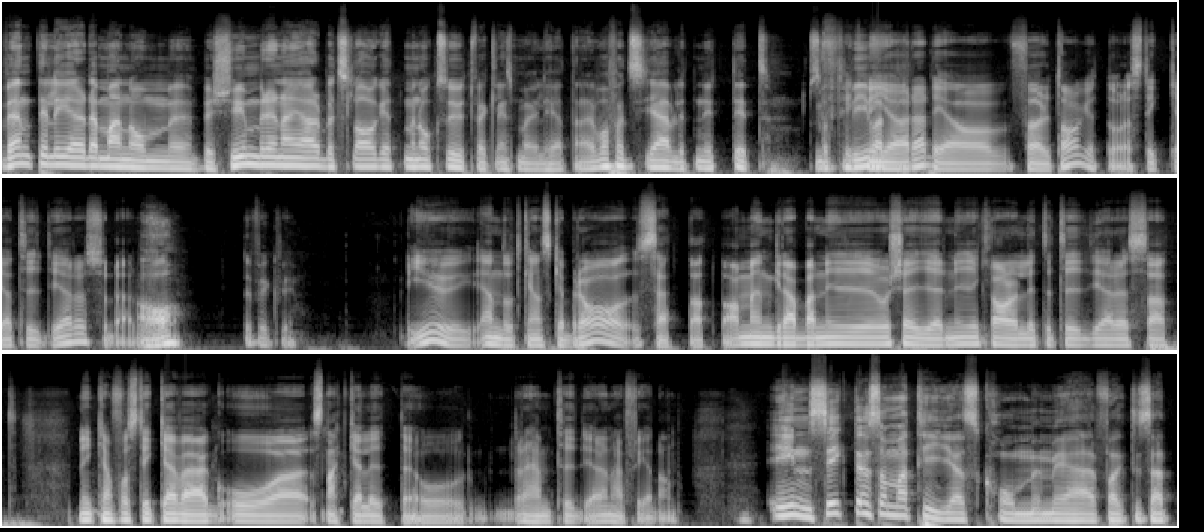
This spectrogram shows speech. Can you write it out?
ventilerade man om bekymren i arbetslaget men också utvecklingsmöjligheterna. Det var faktiskt jävligt nyttigt. Så fick vi ni var- göra det av företaget då? Sticka tidigare sådär? Ja, det fick vi. Det är ju ändå ett ganska bra sätt att, ja men grabbar ni och tjejer, ni är klara lite tidigare så att ni kan få sticka iväg och snacka lite och dra hem tidigare den här fredagen. Insikten som Mattias kommer med här faktiskt att,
